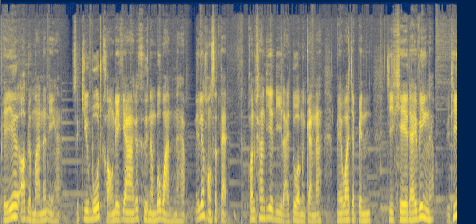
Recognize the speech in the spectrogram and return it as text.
Player of the Month นั่นเองฮะสกิลบูทของเดกาก็คือ Number One นะครับ ในเรื่องของสเตตค่อนข้างที่จะดีหลายตัวเหมือนกันนะ ไม่ว่าจะเป็น GK Diving นะครับ อยู่ที่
